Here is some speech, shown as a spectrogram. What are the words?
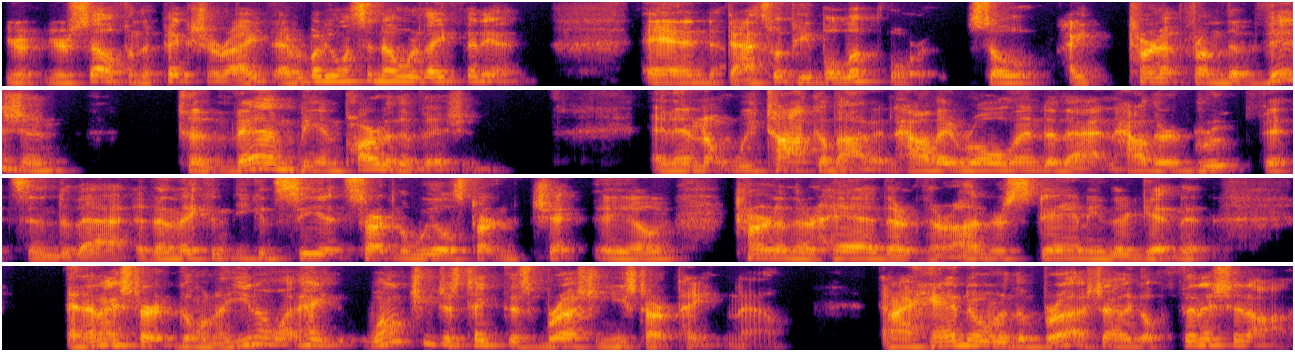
your, yourself in the picture, right? Everybody wants to know where they fit in. And that's what people look for. So I turn it from the vision to them being part of the vision. And then we talk about it, how they roll into that and how their group fits into that. And then they can, you can see it starting, the wheels starting to, you know, turn in their head. They're, they're understanding, they're getting it. And then I start going, you know what? Hey, why don't you just take this brush and you start painting now? And I hand over the brush. I go, finish it off.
